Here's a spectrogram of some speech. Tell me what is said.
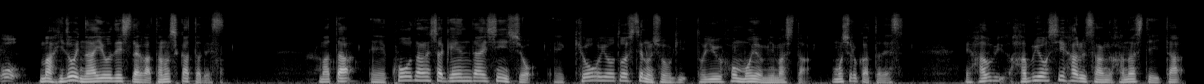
おまあひどい内容でしたが楽しかったです。また、えー講談社現代新書、えー教養としての将棋という本も読みました。面白かったです。えー羽生羽生善治さんが話していた、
